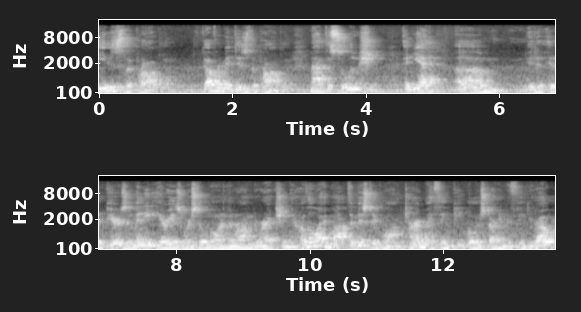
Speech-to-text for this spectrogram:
is the problem. Government is the problem, not the solution. And yet. Um, it, it, appears in many areas we're still going in the wrong direction there. Although I'm optimistic long term, I think people are starting to figure out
